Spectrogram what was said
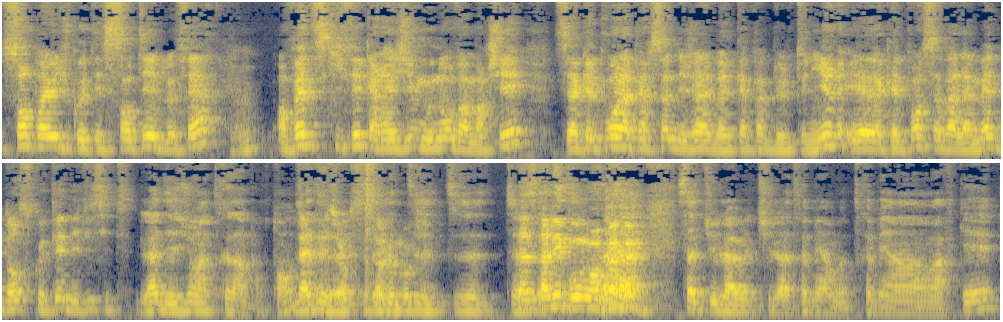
sans parler du côté santé de le faire. Mhm. En fait, ce qui fait qu'un régime ou non va marcher, c'est à quel point la personne déjà elle va être capable de le tenir et à quel point ça va la mettre dans ce côté déficit. l'adhésion est très importante. L'adhésion, c'est ça le mot. T'as les bons mots. ça, tu l'as, tu l'as très bien, très bien marqué.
